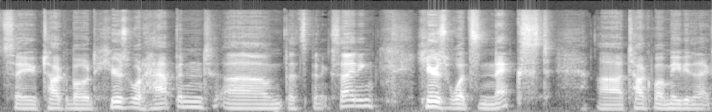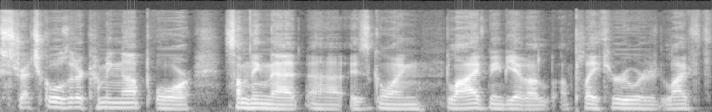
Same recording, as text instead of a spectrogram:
So you talk about here's what happened um, that's been exciting. Here's what's next. Uh, talk about maybe the next stretch goals that are coming up or something that uh, is going live. Maybe you have a, a, playthrough or live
